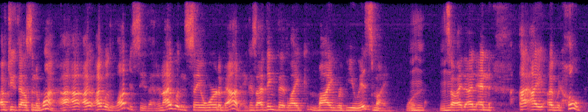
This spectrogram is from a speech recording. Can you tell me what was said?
of 2001. I, I I would love to see that, and I wouldn't say a word about it because I think that like my review is my word. Mm-hmm, mm-hmm. So I and, and I, I I would hope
